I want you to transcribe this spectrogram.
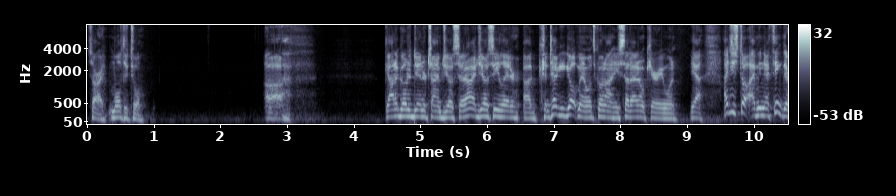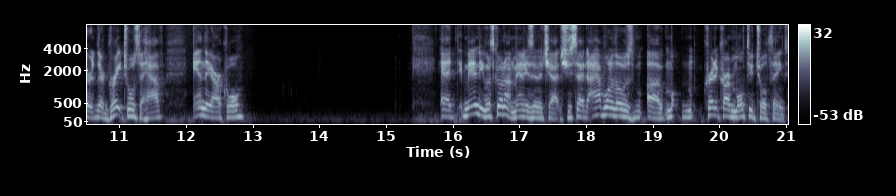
sorry multi tool. Uh, gotta go to dinner time. Joe said, "All right, Joe, see you later." Uh, Kentucky Goat Man, what's going on? He said, "I don't carry one." Yeah, I just don't. I mean, I think they're they're great tools to have, and they are cool. And Mandy, what's going on? Mandy's in the chat. She said, "I have one of those uh, credit card multi-tool things."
